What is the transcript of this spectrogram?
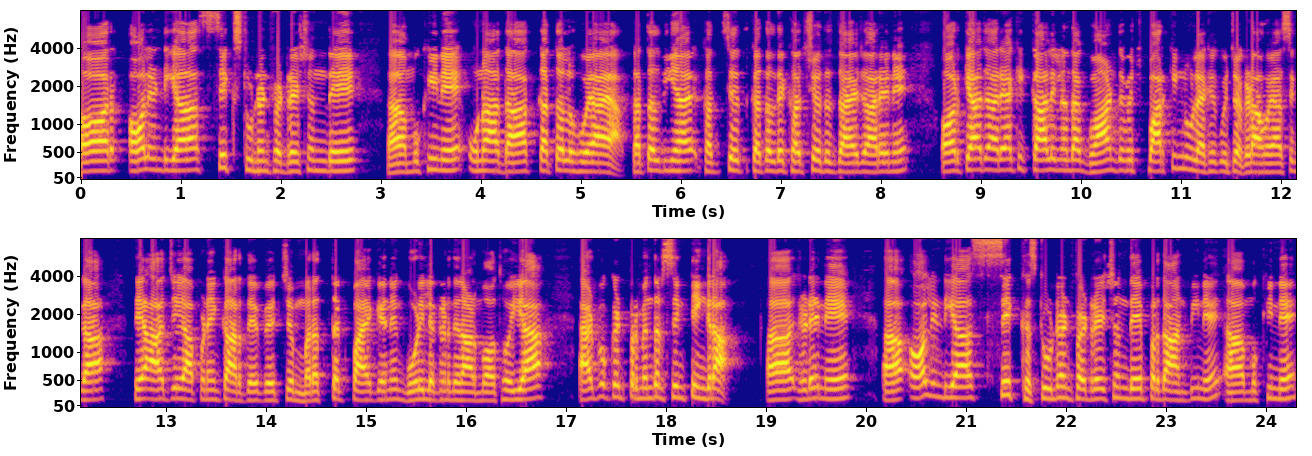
ਔਰ 올 ਇੰਡੀਆ ਸਿੱਖ ਸਟੂਡੈਂਟ ਫੈਡਰੇਸ਼ਨ ਦੇ ਮੁਖੀ ਨੇ ਉਹਨਾਂ ਦਾ ਕਤਲ ਹੋਇਆ ਆ। ਕਤਲ ਦੀਆਂ, ਖਦਸ਼ੇ, ਕਤਲ ਦੇ ਖਦਸ਼ੇ ਦੱਸਾਏ ਜਾ ਰਹੇ ਨੇ। ਔਰ ਕਿਹਾ ਜਾ ਰਿਹਾ ਕਿ ਕੱਲ ਇਹਨਾਂ ਦਾ ਗਵਾਂਢ ਦੇ ਵਿੱਚ ਪਾਰਕਿੰਗ ਨੂੰ ਲੈ ਕੇ ਕੋਈ ਝਗੜਾ ਹੋਇਆ ਸੀਗਾ ਤੇ ਅੱਜ ਇਹ ਆਪਣੇ ਘਰ ਦੇ ਵਿੱਚ ਮਰਤਕ ਪਾਏ ਗਏ ਨੇ। ਗੋਲੀ ਲੱਗਣ ਦੇ ਨਾਲ ਮੌਤ ਹੋਈ ਆ। ਐਡਵੋਕੇਟ ਪਰਮਿੰਦਰ ਸਿੰਘ ਢਿੰਗਰਾ ਜਿਹੜੇ ਨੇ 올 ਇੰਡੀਆ ਸਿੱਖ ਸਟੂਡੈਂਟ ਫੈਡਰੇਸ਼ਨ ਦੇ ਪ੍ਰਧਾਨ ਵੀ ਨੇ ਮੁਖੀ ਨੇ।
